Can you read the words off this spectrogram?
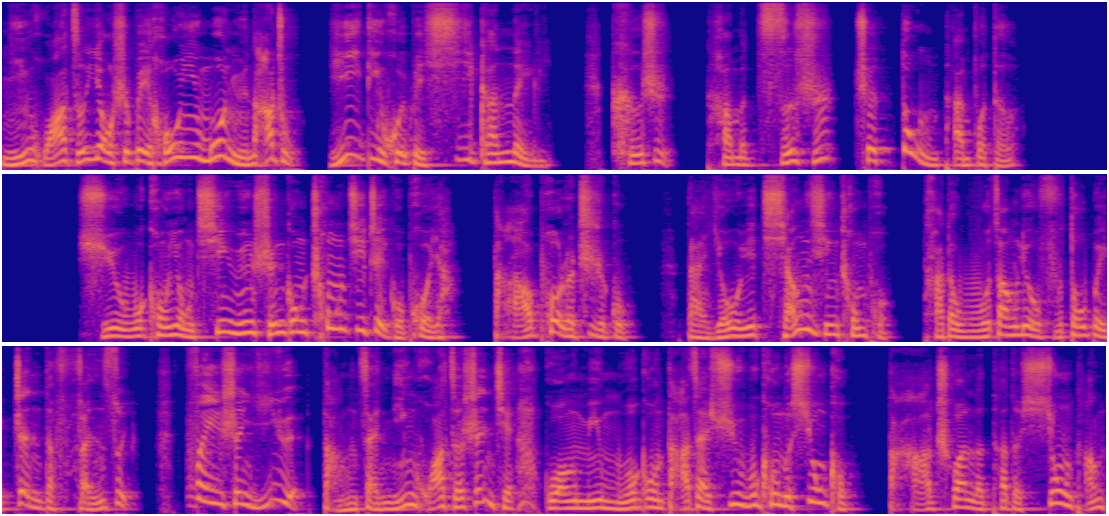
宁华泽要是被红衣魔女拿住，一定会被吸干内力。可是他们此时却动弹不得。虚无空用青云神功冲击这股破压。打破了桎梏，但由于强行冲破，他的五脏六腑都被震得粉碎。飞身一跃，挡在宁华泽身前，光明魔功打在虚无空的胸口，打穿了他的胸膛，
